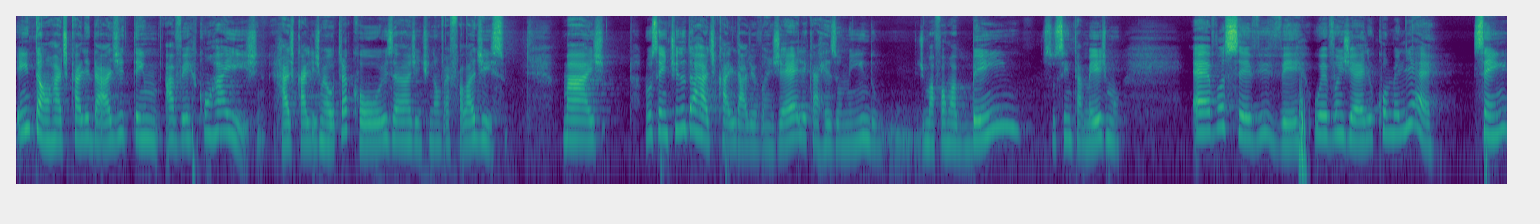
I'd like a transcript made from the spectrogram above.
Então, radicalidade tem a ver com raiz. Radicalismo é outra coisa, a gente não vai falar disso. Mas, no sentido da radicalidade evangélica, resumindo de uma forma bem sucinta mesmo, é você viver o evangelho como ele é, sem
